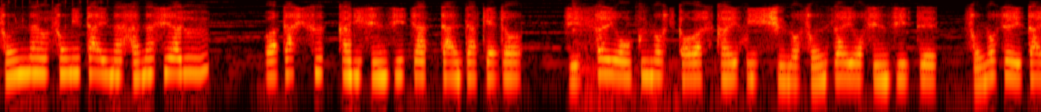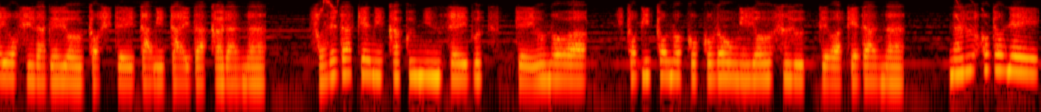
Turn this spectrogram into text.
そんな嘘みたいな話ある？私すっかり信じちゃったんだけど。実際多くの人はスカイフィッシュの存在を信じて、その生態を調べようとしていたみたいだからな。それだけ未確認生物っていうのは、人々の心を魅了するってわけだな。なるほどね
